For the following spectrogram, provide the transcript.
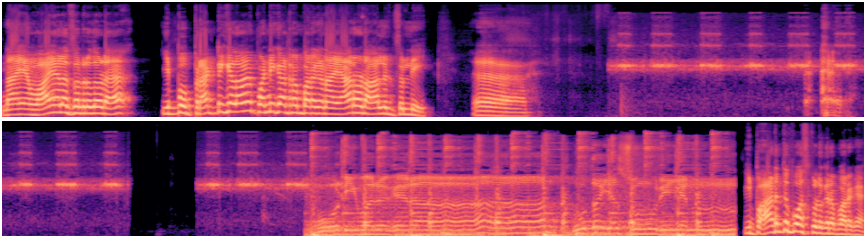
நான் என் வாயால் சொல்கிறதோட இப்போ ப்ராக்டிக்கலாகவே பண்ணி காட்டுறேன் பாருங்க நான் யாரோட ஆளுன்னு சொல்லி. ஓடி வருகிறான் உதய சூரியன். இப்போ அடுத்து போஸ்ட் கொடுக்குற பாருங்க.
